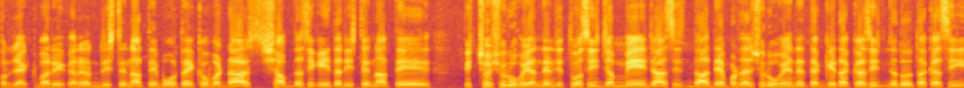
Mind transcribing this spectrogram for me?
ਪ੍ਰੋਜੈਕਟ ਬਾਰੇ ਕਰ ਰਹੇ ਹੋ, ਰਿਸ਼ਤੇ ਨਾਤੇ ਬਹੁਤ ਇੱਕ ਵੱਡਾ ਸ਼ਬਦ ਅਸੀਂ ਕਹੀ ਤਾਂ ਰਿਸ਼ਤੇ ਨਾਤੇ ਪਿੱਛੋਂ ਸ਼ੁਰੂ ਹੋ ਜਾਂਦੇ ਨੇ, ਜਿੱਥੋਂ ਅਸੀਂ ਜੰਮੇ ਜਾਂ ਅਸੀਂ ਦਾਦਿਆਂ ਪੜਦਾਦੇ ਸ਼ੁਰੂ ਹੋ ਜਾਂਦੇ ਤੇ ਅੱਗੇ ਤੱਕ ਅਸੀਂ, ਜਦੋਂ ਤੱਕ ਅਸੀਂ,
